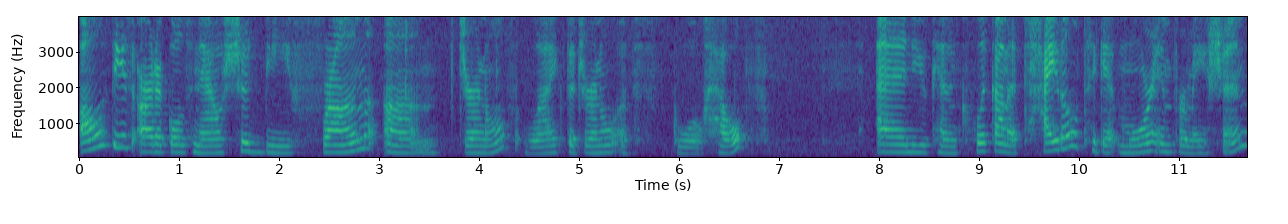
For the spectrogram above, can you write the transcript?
all of these articles now should be from um, journals like the Journal of School Health. And you can click on a title to get more information.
